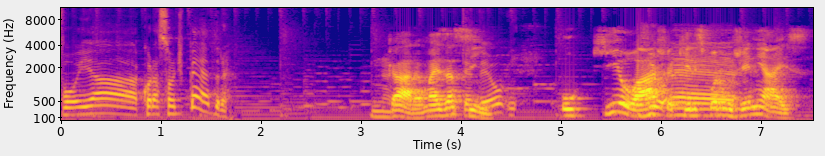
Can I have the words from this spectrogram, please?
foi a Coração de Pedra, Cara, mas assim. entendeu? O que eu acho é que é- eles foram geniais.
